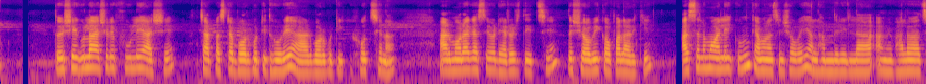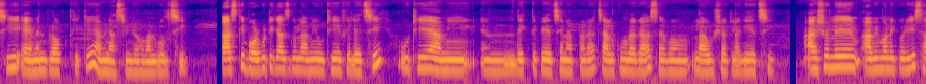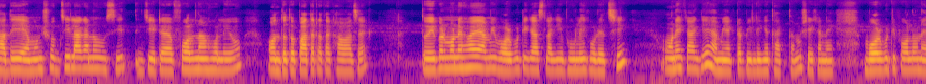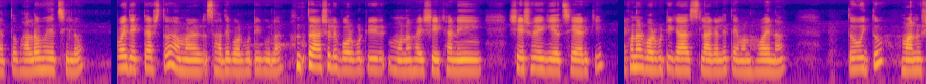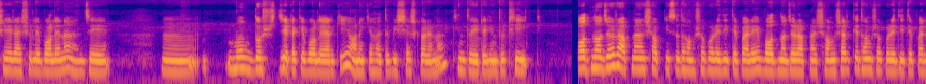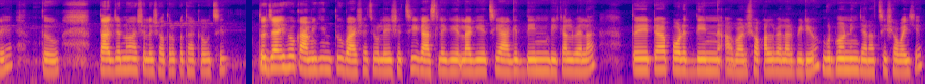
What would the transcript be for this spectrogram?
তো সেগুলো আসলে ফুলে আসে। চার পাঁচটা বরবটি ধরে আর বরবটি হচ্ছে না। আর মরা গাছেও ঢেঁড়স দিচ্ছে। তো সবই কপাল আর কি। আসসালামু আলাইকুম, কেমন আছেন সবাই? আলহামদুলিল্লাহ, আমি ভালো আছি। এম এন ব্লক থেকে আমি নাসরিন রহমান বলছি। আজকে বরবটি গাছগুলো আমি উঠিয়ে ফেলেছি। উঠিয়ে আমি দেখতে পেয়েছেন আপনারা চাল কুমড়া গাছ এবং লাউ শাক লাগিয়েছি। আসলে আমি মনে করি ছাদে এমন সবজি লাগানো উচিত যেটা ফল না হলেও অন্তত পাতা টাতা খাওয়া যায়। তো এবার মনে হয় আমি বরবটি গাছ লাগিয়ে ভুলেই করেছি। অনেক আগে আমি একটা বিল্ডিংয়ে থাকতাম, সেখানে বরবটি ফলন এত ভালো হয়েছিল। সবাই দেখতে আসতো আমার ছাদে বরবটিগুলা। তো আসলে বরবটির মনে হয় সেখানেই শেষ হয়ে গিয়েছে আর কি। এখন আর বরবটি গাছ লাগালে তেমন হয় না। তো ওই তো মানুষের আসলে বলে না যে মুখ দোষ যেটাকে বলে আর কি, অনেকে হয়তো বিশ্বাস করে না, কিন্তু এটা কিন্তু ঠিক। বদনজর আপনার সব কিছু ধ্বংস করে দিতে পারে, বদনজর আপনার সংসারকে ধ্বংস করে দিতে পারে, তো তার জন্য আসলে সতর্ক থাকা উচিত। তো যাই হোক, আমি কিন্তু বাসায় চলে এসেছি, গাছ লেগে, লাগিয়েছি আগের দিন বিকালবেলা। তো এটা পরের দিন আবার সকালবেলার ভিডিও গুড মর্নিং জানাচ্ছি সবাইকে।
